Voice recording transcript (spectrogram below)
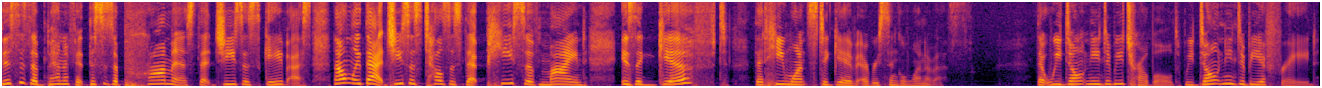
This is a benefit. This is a promise that Jesus gave us. Not only that, Jesus tells us that peace of mind is a gift that he wants to give every single one of us that we don't need to be troubled, we don't need to be afraid,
